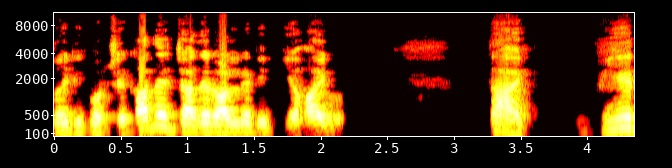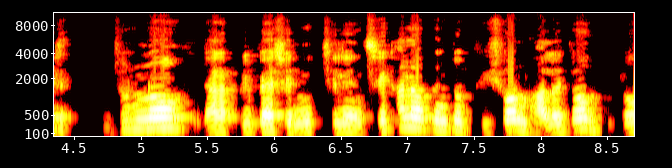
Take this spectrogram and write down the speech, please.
তৈরি করছে। কাদের? যাদের অলরেডি বিয়ে হয়নি। তাই বিয়ের জন্য যারা প্রিপারেশন নিচ্ছিলেন, সেখানেও কিন্তু ভীষণ ভালো যোগ। দুটো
